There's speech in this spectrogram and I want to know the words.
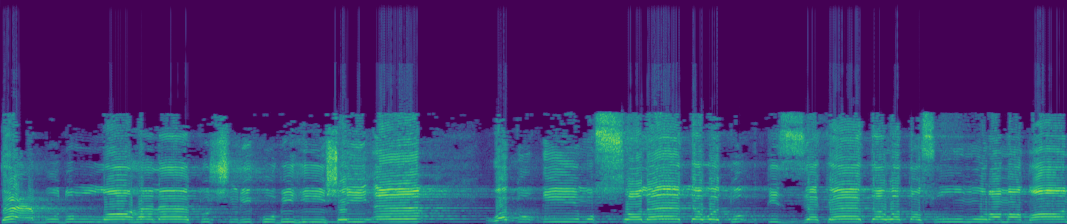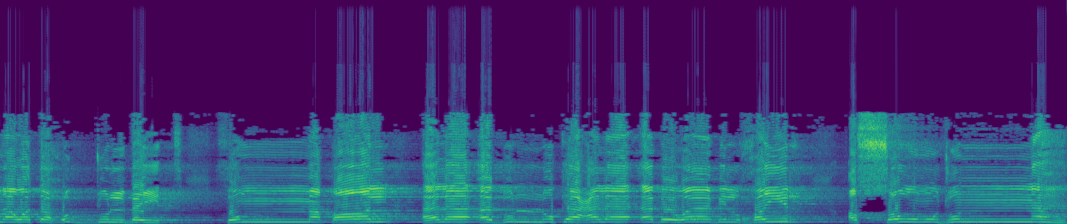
تعبد الله لا تشرك به شيئا وتقيم الصلاة وتؤتي الزكاة وتصوم رمضان وتحج البيت. ثم قال ألا أدلك على أبواب الخير؟ الصوم جنة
